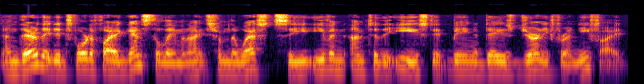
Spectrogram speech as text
and there they did fortify against the Lamanites from the west sea even unto the east, it being a day's journey for a Nephite,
